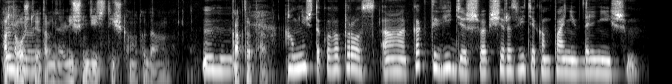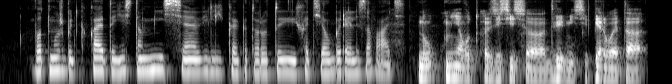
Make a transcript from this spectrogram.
От угу. того, что я там, не знаю, лишние 10 тысяч кому-то дам. Угу. Как-то так. А у меня еще такой вопрос. А как ты видишь вообще развитие компании в дальнейшем? Вот, может быть, какая-то есть там миссия великая, которую ты хотел бы реализовать? Ну, у меня вот э, здесь есть э, две миссии. Первая — это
